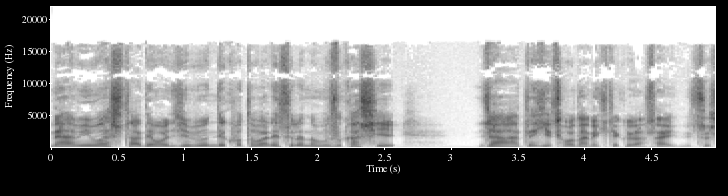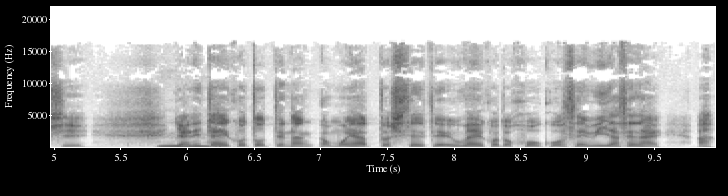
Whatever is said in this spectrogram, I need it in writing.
悩みました。でも自分で言葉にするの難しい。じゃあ、ぜひ相談に来てくださいですし、やりたいことってなんかもやっとしてて、うまいこと方向性見出せない。あ、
